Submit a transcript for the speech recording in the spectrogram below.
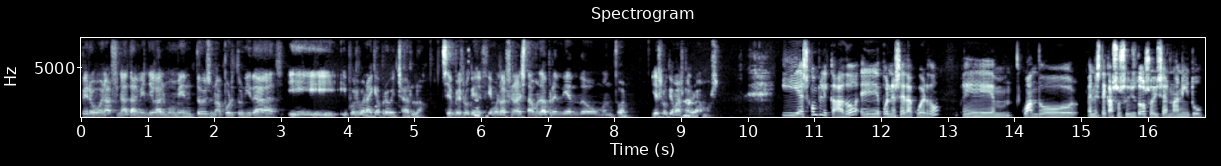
Pero bueno, al final también llega el momento, es una oportunidad y, y pues bueno, hay que aprovecharla. Siempre es lo que decimos, al final estamos aprendiendo un montón y es lo que más valoramos. Y es complicado eh, ponerse de acuerdo eh, cuando, en este caso, sois dos, sois Hernán y tú.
